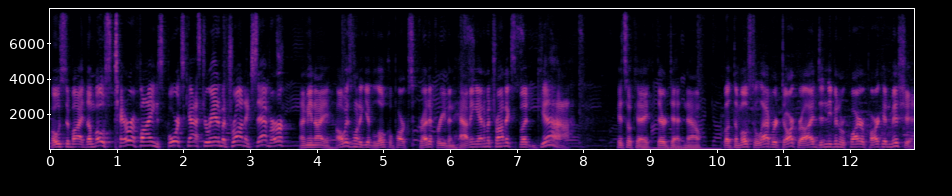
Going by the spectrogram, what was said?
hosted by the most terrifying sportscaster animatronics ever. I mean, I always want to give local parks credit for even having animatronics, but gah! It's okay, they're dead now. But the most elaborate dark ride didn't even require park admission.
